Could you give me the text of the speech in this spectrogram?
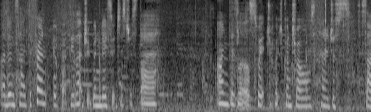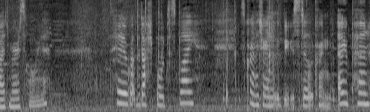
And inside the front we've got the electric window switches just there and there's a little switch which controls and adjusts the side mirrors for you. Here we've got the dashboard display. It's currently showing that the boot is still currently open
